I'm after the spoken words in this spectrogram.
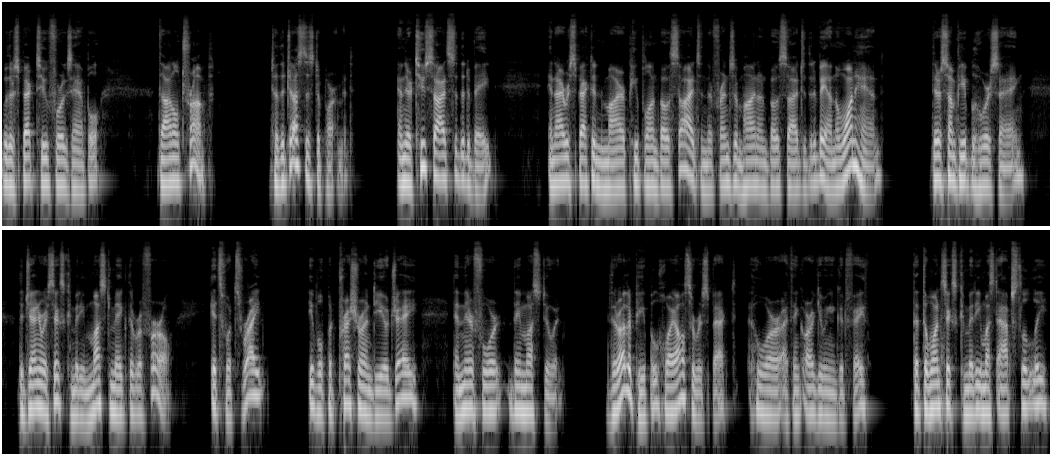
with respect to, for example, Donald Trump to the Justice Department. And there are two sides to the debate. And I respect and admire people on both sides, and they're friends of mine on both sides of the debate. On the one hand, there are some people who are saying the January 6th committee must make the referral. It's what's right. It will put pressure on DOJ, and therefore they must do it. There are other people who I also respect who are, I think, arguing in good faith that the 1 6 committee must absolutely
